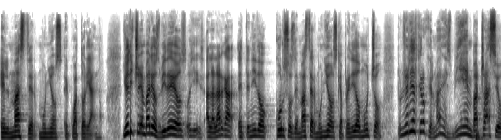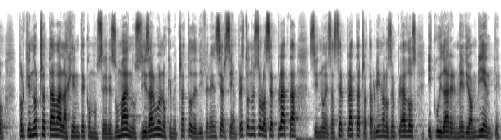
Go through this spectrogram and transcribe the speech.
el máster Muñoz ecuatoriano. Yo he dicho en varios videos, oye, a la larga he tenido cursos de máster Muñoz que he aprendido mucho, pero en realidad creo que el man es bien batracio, porque no trataba a la gente como seres humanos, y es algo en lo que me trato de diferenciar siempre. Esto no es solo hacer plata, sino es hacer plata, tratar bien a los empleados y cuidar el medio ambiente.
